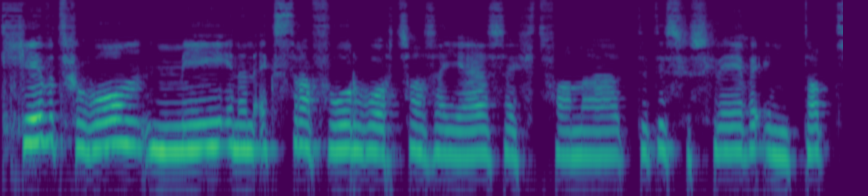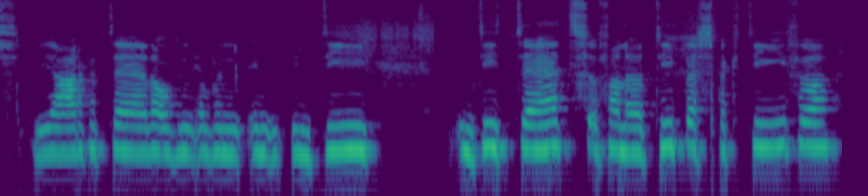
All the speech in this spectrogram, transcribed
Geef het gewoon mee in een extra voorwoord, zoals jij zegt. Van uh, dit is geschreven in dat jaargetijde of in, of in, in, in die die tijd, vanuit die perspectieven.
